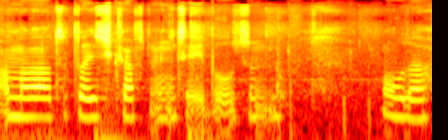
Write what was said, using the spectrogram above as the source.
I'm allowed to place crafting tables and all that.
